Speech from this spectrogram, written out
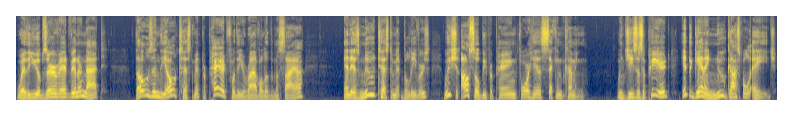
Whether you observe Advent or not, those in the Old Testament prepared for the arrival of the Messiah, and as New Testament believers, we should also be preparing for his second coming. When Jesus appeared, it began a new gospel age.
